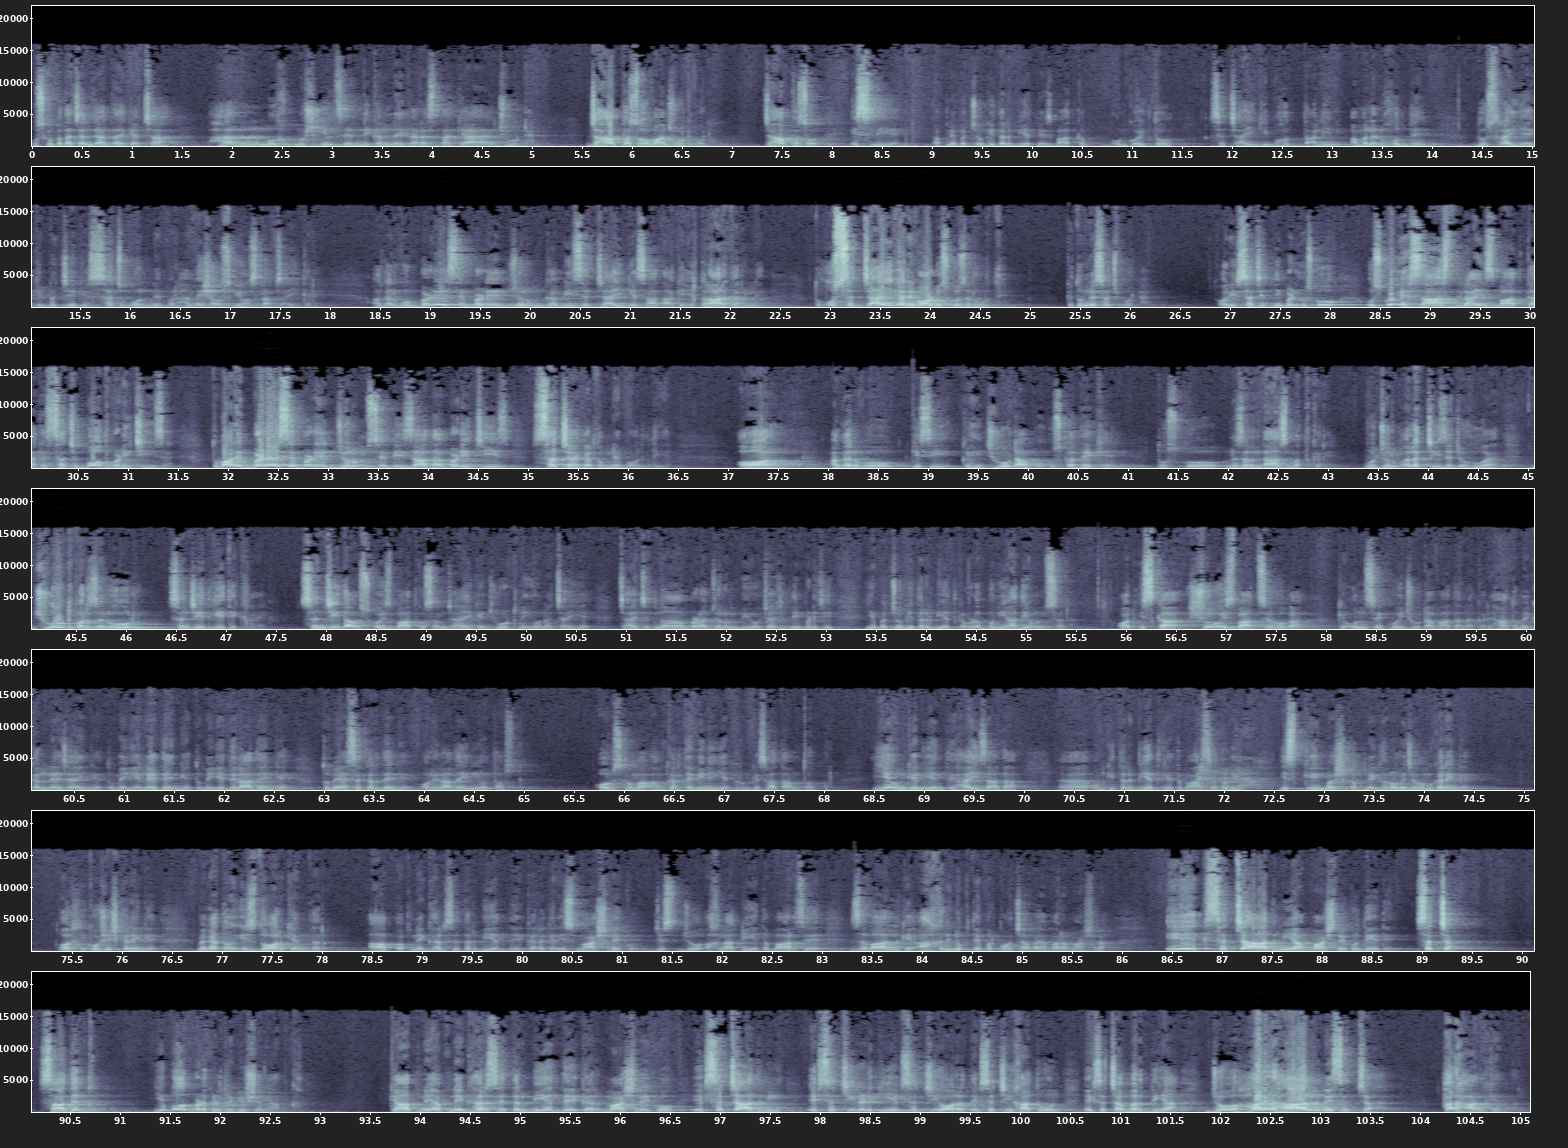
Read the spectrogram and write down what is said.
اس کو پتہ چل جاتا ہے کہ اچھا ہر مشکل سے نکلنے کا رستہ کیا ہے؟ جھوٹ ہے۔ جہاں پھنسو، وہاں جھوٹ بولو۔ جہاں پھنسو اس لیے اپنے بچوں کی تربیت میں اس بات کا، ان کو ایک تو سچائی کی بہت تعلیم عملاً خود دیں، دوسرا یہ کہ بچے کے سچ بولنے پر ہمیشہ اس کی حوصلہ افزائی کریں۔ اگر وہ بڑے سے بڑے جرم کا بھی سچائی کے ساتھ آ کے اقرار کر لے، تو اس سچائی کا ریوارڈ اس کو ضرور تھے کہ تم نے سچ بولا اور یہ سچ اتنی بڑی، اس کو اس کو احساس دلائیں اس بات کا کہ سچ بہت بڑی چیز ہے۔ تمہارے بڑے سے بڑے جرم سے بھی زیادہ بڑی چیز سچ ہے اگر تم نے بول دی اور اگر وہ کسی کہیں جھوٹ آپ اس کا دیکھیں تو اس کو نظر انداز مت کریں۔ وہ جرم الگ چیز ہے جو ہوا ہے۔ جھوٹ پر ضرور سنجیدگی دکھائیں۔ سنجیدہ اس کو اس بات کو سمجھائیں کہ جھوٹ نہیں ہونا چاہیے۔ چاہے جتنا بڑا جرم بھی ہو، چاہے جتنی بڑی چیز، یہ بچوں کی تربیت کا بڑا بنیادی عنصر ہے۔ اور اس کا شروع اس بات سے ہوگا کہ ان سے کوئی جھوٹا وعدہ نہ کرے۔ ہاں تمہیں کل لے جائیں گے، تمہیں یہ لے دیں گے، تمہیں یہ دلا دیں گے، تمہیں ایسا کر دیں گے اور ارادہ ہی نہیں ہوتا اس کا۔ اور اس کا ہم کرتے بھی نہیں ہیں پھر ان کے ساتھ عام طور پر۔ یہ ان کے لیے انتہائی زیادہ ان کی تربیت کے اعتبار سے بڑی۔ اس کی مشق اپنے گھروں میں جب ہم کریں گے اور اس کی کوشش کریں گے، میں کہتا ہوں اس دور کے اندر آپ اپنے گھر سے تربیت دے کر اگر اس معاشرے کو، جس جو اخلاقی اعتبار سے زوال کے آخری نقطے پر پہنچا ہوا ہے ہمارا معاشرہ، ایک سچا آدمی آپ معاشرے کو دے دیں سچا، صادق، یہ بہت بڑا کنٹریبیوشن ہے آپ کا۔ کہ آپ نے اپنے گھر سے تربیت دے کر معاشرے کو ایک سچا آدمی، ایک سچی لڑکی، ایک سچی عورت، ایک سچی خاتون، ایک سچا مرد دیا جو ہر حال میں سچا ہے، ہر حال کے اندر۔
